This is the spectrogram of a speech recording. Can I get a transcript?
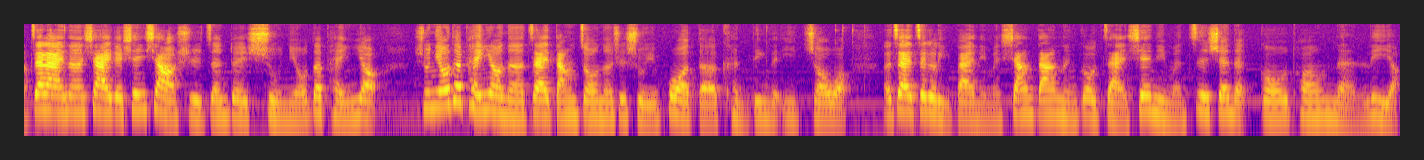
再来呢，下一个生肖是针对属牛的朋友。属牛的朋友呢，在当周呢是属于获得肯定的一周哦。而在这个礼拜，你们相当能够展现你们自身的沟通能力哦。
